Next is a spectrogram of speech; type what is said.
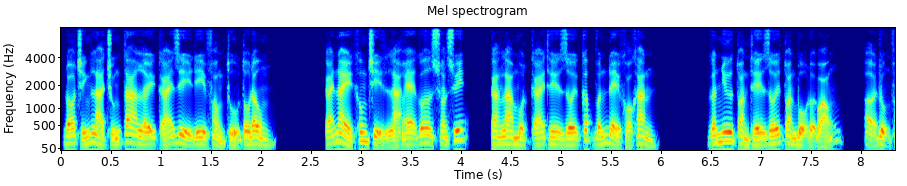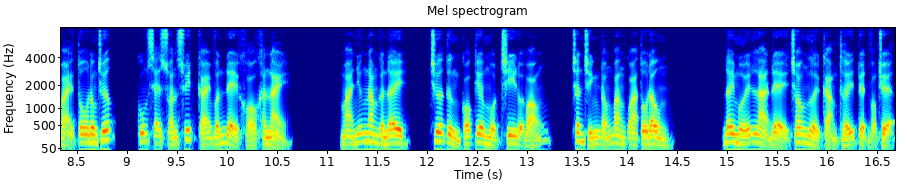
đó chính là chúng ta lấy cái gì đi phòng thủ Tô Đông. Cái này không chỉ là Heger xoắn xuýt, càng là một cái thế giới cấp vấn đề khó khăn. Gần như toàn thế giới toàn bộ đội bóng, ở đụng phải Tô Đông trước, cũng sẽ xoắn xuýt cái vấn đề khó khăn này. Mà những năm gần đây, chưa từng có kia một chi đội bóng chân chính đóng băng qua Tô Đông. Đây mới là để cho người cảm thấy tuyệt vọng chuyện.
